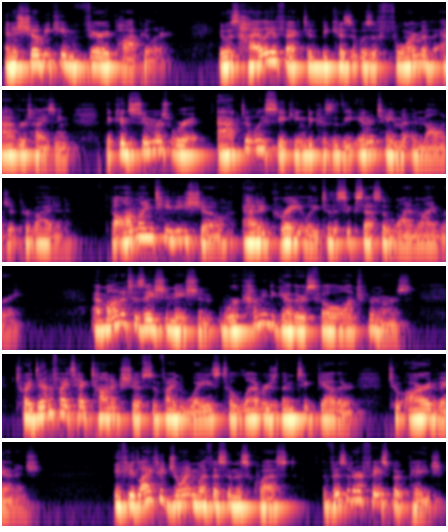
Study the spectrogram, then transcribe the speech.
and his show became very popular. It was highly effective because it was a form of advertising that consumers were actively seeking because of the entertainment and knowledge it provided. The online TV show added greatly to the success of Wine Library. At Monetization Nation, we're coming together as fellow entrepreneurs to identify tectonic shifts and find ways to leverage them together to our advantage. If you'd like to join with us in this quest, visit our Facebook page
